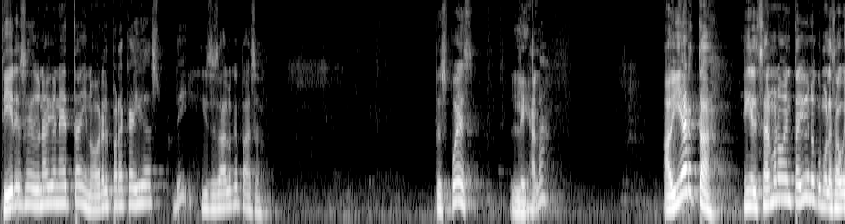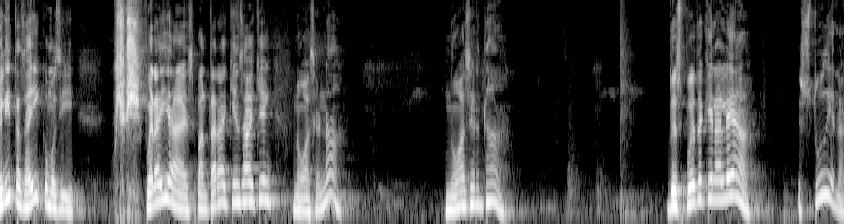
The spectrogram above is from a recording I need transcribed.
Tírese de una avioneta y no abra el paracaídas, y usted sabe lo que pasa. Después, léala. Abierta en el Salmo 91, como las abuelitas ahí, como si fuera ahí a espantar a quién sabe quién. No va a hacer nada. No va a hacer nada. Después de que la lea, estúdiela.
